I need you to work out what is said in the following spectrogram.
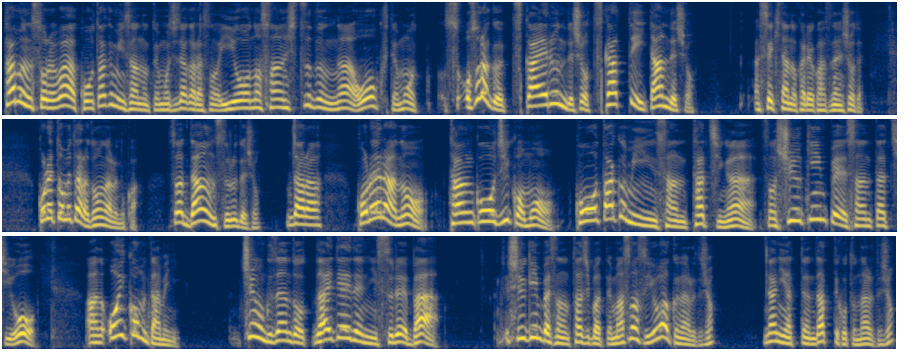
多分それは江沢民さんの手持ちだからその硫黄の産出分が多くてもおそらく使えるんでしょう。使っていたんでしょう。石炭の火力発電所で。これ止めたらどうなるのか。それはダウンするでしょ。だからこれらの炭鉱事故も江沢民さんたちがその習近平さんたちをあの追い込むために中国全土大停電にすれば習近平さんの立場ってますます弱くなるでしょ？何やってんだってことになるでしょ？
